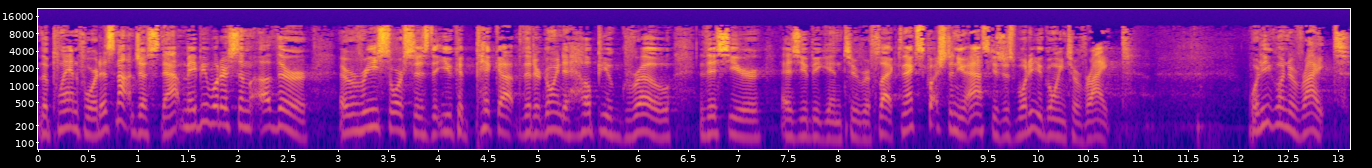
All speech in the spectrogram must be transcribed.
the plan for it. It's not just that. Maybe what are some other resources that you could pick up that are going to help you grow this year as you begin to reflect? Next question you ask is just what are you going to write? What are you going to write?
